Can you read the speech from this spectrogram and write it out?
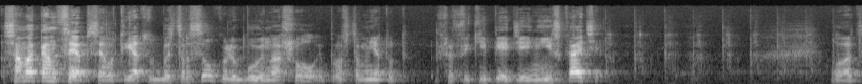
сама концепция, вот я тут быстро ссылку любую нашел, и просто мне тут, чтобы в Википедии не искать, вот,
